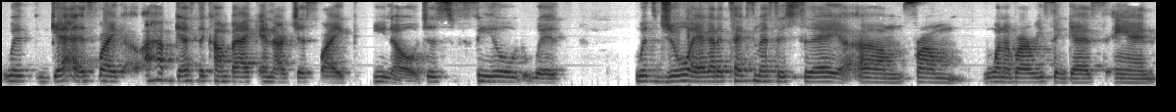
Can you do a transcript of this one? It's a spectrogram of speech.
with guests. Like i have guests that come back and are just like you know just filled with with joy. I got a text message today um, from one of our recent guests, and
